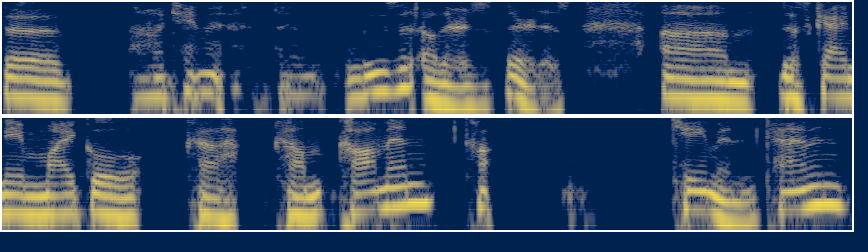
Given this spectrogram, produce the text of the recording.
the oh damn it. Did I lose it? Oh there's there it is. Um this guy named michael Kamen? Kamen. Kamen?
